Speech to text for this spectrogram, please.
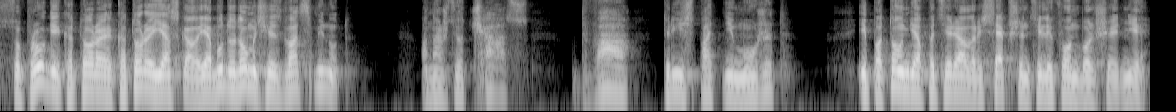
супруги, которая, которая я сказал, я буду дома через 20 минут. Она ждет час, два, три, спать не может. И потом я потерял ресепшн, телефон больше не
